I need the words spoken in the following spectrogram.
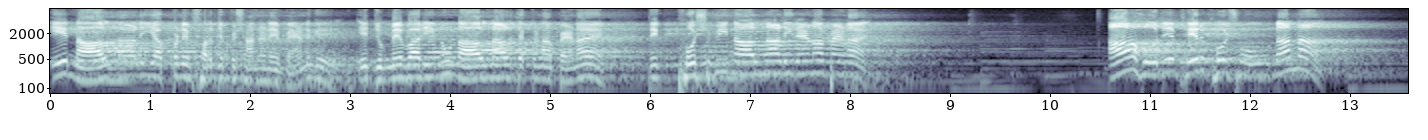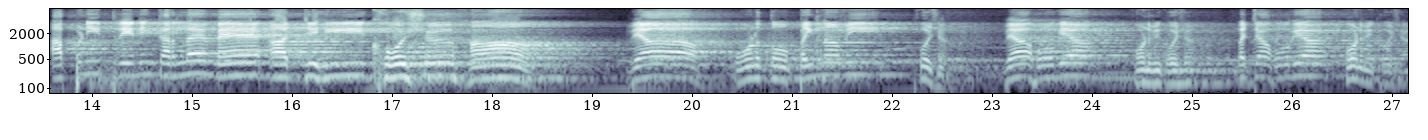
ਇਹ ਨਾਲ ਨਾਲ ਹੀ ਆਪਣੇ ਫਰਜ਼ ਪਛਾਣਨੇ ਪੈਣਗੇ। ਇਹ ਜ਼ਿੰਮੇਵਾਰੀ ਨੂੰ ਨਾਲ ਨਾਲ ਚੱਕਣਾ ਪੈਣਾ ਹੈ ਤੇ ਖੁਸ਼ ਵੀ ਨਾਲ ਨਾਲ ਹੀ ਰਹਿਣਾ ਪੈਣਾ ਹੈ। ਆ ਹੋ ਜੇ ਫਿਰ ਖੁਸ਼ ਹੋਊ, ਨਾ ਨਾ। ਆਪਣੀ ਟ੍ਰੇਨਿੰਗ ਕਰ ਲੈ, ਮੈਂ ਅੱਜ ਹੀ ਖੁਸ਼ ਹਾਂ। ਵਿਆਹ ਹੋਣ ਤੋਂ ਪਹਿਲਾਂ ਵੀ ਖੁਸ਼ ਹਾਂ। ਵਿਆਹ ਹੋ ਗਿਆ, ਹੁਣ ਵੀ ਖੁਸ਼ ਹਾਂ। ਬੱਚਾ ਹੋ ਗਿਆ, ਹੁਣ ਵੀ ਖੁਸ਼ ਹਾਂ।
